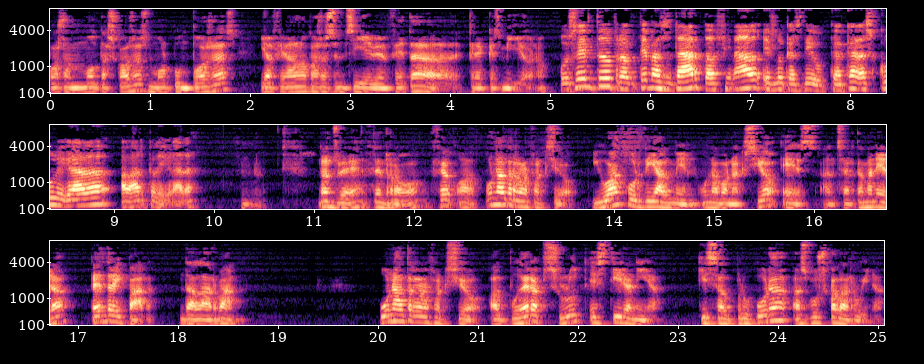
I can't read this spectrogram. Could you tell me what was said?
posen moltes coses molt pomposes i al final una cosa senzilla i ben feta eh, crec que és millor, no? Ho sento, però en temes d'art, al final, és el que es diu, que a cadascú li agrada a l'art que li agrada. Doncs bé, tens raó. Feu oh, una altra reflexió. Lluar cordialment una bona acció és, en certa manera, prendre-hi part, de l'arbant. Una altra reflexió. El poder absolut és tirania. Qui se'l procura es busca la ruïna.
